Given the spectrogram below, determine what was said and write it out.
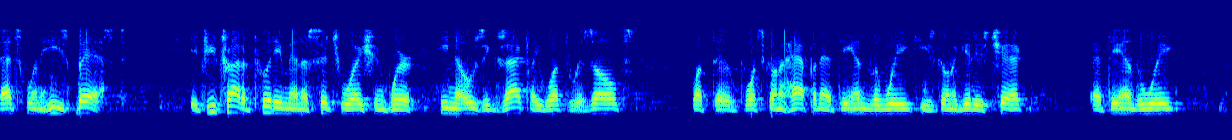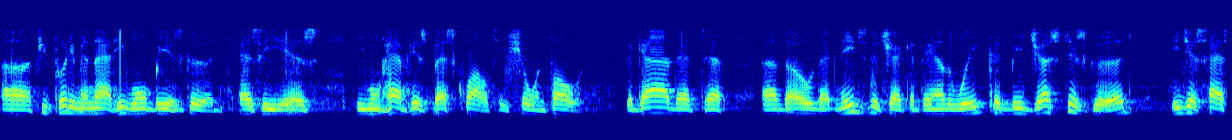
That's when he's best. If you try to put him in a situation where he knows exactly what the results, what the what's going to happen at the end of the week, he's going to get his check at the end of the week. Uh, if you put him in that, he won't be as good as he is. He won't have his best qualities showing forward. The guy that, uh, uh, though, that needs the check at the end of the week could be just as good he just has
